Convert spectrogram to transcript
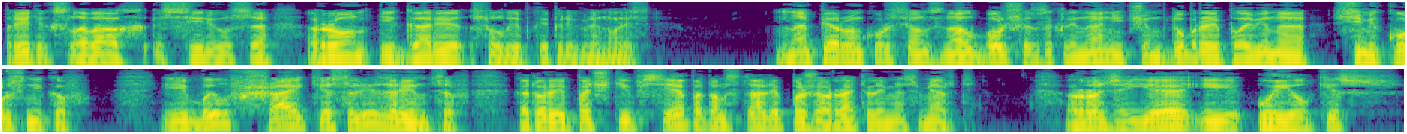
При этих словах Сириуса Рон и Гарри с улыбкой переглянулись. На первом курсе он знал больше заклинаний, чем добрая половина семикурсников, и был в шайке слизеринцев, которые почти все потом стали пожирателями смерти. Розье и Уилкис,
